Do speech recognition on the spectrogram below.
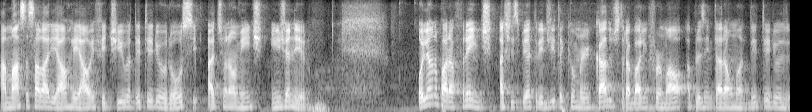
A massa salarial real efetiva deteriorou-se adicionalmente em janeiro. Olhando para frente, a XP acredita que o mercado de trabalho informal apresentará uma deterior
